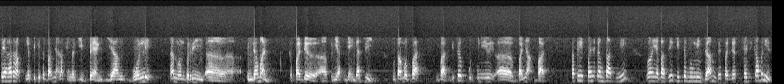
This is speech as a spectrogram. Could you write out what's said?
saya harap lebih kita banyaklah lagi bank yang boleh uh, memberi uh, pinjaman kepada uh, penyiap-penyiap industri, terutama bas. Bas kita punya uh, banyak bas, tapi kebanyakan bas ni, orang yang bas ni kita meminjam daripada credit companies,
